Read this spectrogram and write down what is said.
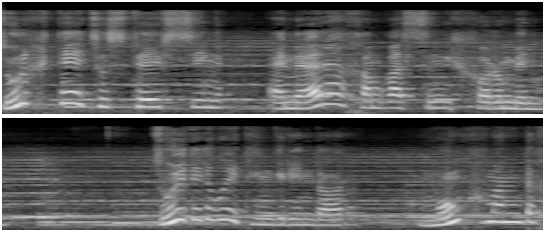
зүрхтэй цөстэй ирсэн амиараа хамгаалсан их хорон минь. Зүйдэлгүй тэнгэрийн доор мөнх мандах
